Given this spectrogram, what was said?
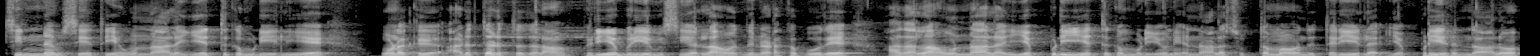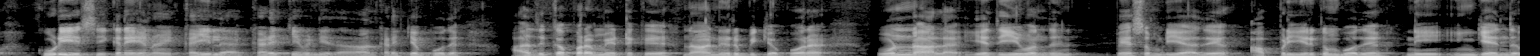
சின்ன விஷயத்தையே உன்னால் ஏற்றுக்க முடியலையே. உனக்கு அடுத்தடுத்ததெல்லாம் பெரிய பெரிய விஷயம்லாம் வந்து நடக்கப் போதே. அதெல்லாம் உன்னால் எப்படி ஏற்றுக்க முடியும்னு என்னால் சுத்தமாக வந்து தெரியல. எப்படி இருந்தாலும் கூடிய சீக்கிரம் என் கையில் கிடைக்க வேண்டியதெல்லாம் கிடைக்க போகுது அதுக்கப்புறமேட்டுக்கு நான் நிரூபிக்க போகிறேன் உன்னால் எதையும் வந்து பேச முடியாது. அப்படி இருக்கும்போது நீ இங்கேருந்து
